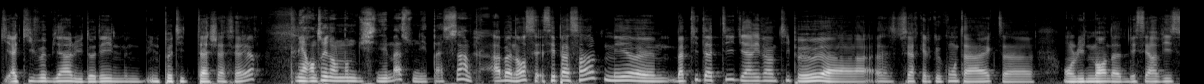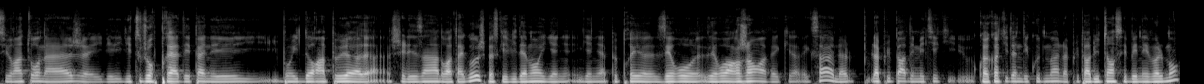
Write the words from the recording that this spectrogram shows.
qui- à qui veut bien lui donner une, une petite tâche à faire. Mais rentrer dans le monde du cinéma, ce n'est pas simple. Ah bah non, c'est pas simple, mais euh, bah, petit à petit, il y arrive un petit peu à, faire quelques contacts. euh, on lui demande des services sur un tournage. Il est, il est toujours prêt à dépanner. Il, bon, il dort un peu à- chez les uns à droite à gauche parce qu'évidemment, il gagne, il gagne à peu près euh, zéro, zéro argent avec, avec ça. La, la plupart des métiers, qui, quoi, quand il donne des coups de main, la plupart du temps, c'est bénévolement.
